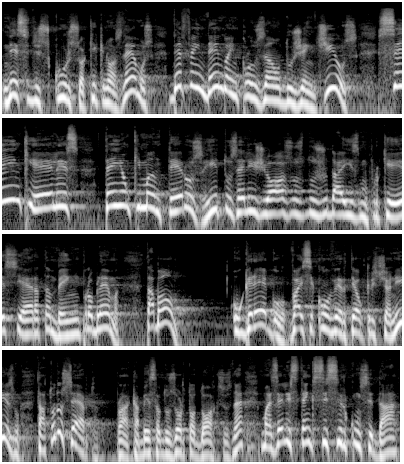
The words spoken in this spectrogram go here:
nesse discurso aqui que nós lemos, defendendo a inclusão dos gentios, sem que eles tenham que manter os ritos religiosos do judaísmo, porque esse era também um problema. Tá bom, o grego vai se converter ao cristianismo, tá tudo certo, para a cabeça dos ortodoxos, né? Mas eles têm que se circuncidar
